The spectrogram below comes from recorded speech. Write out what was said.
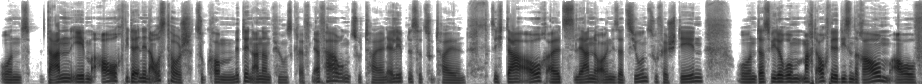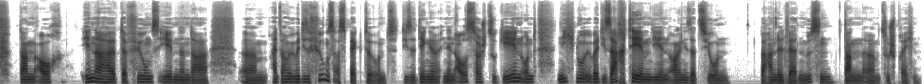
Und dann eben auch wieder in den Austausch zu kommen mit den anderen Führungskräften, Erfahrungen zu teilen, Erlebnisse zu teilen, sich da auch als lernende Organisation zu verstehen. Und das wiederum macht auch wieder diesen Raum auf, dann auch innerhalb der Führungsebenen da ähm, einfach mal über diese Führungsaspekte und diese Dinge in den Austausch zu gehen und nicht nur über die Sachthemen, die in Organisationen behandelt werden müssen, dann ähm, zu sprechen.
